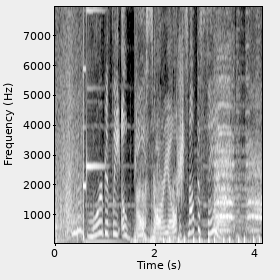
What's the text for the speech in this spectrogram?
I meant morbidly obese, Mario. It's not the same. Mario!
